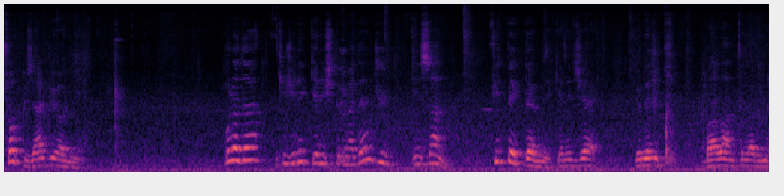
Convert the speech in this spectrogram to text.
çok güzel bir örneği. Burada kişilik geliştirmede insan feedbacklerini, geleceğe yönelik bağlantılarını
